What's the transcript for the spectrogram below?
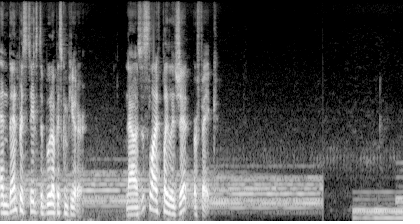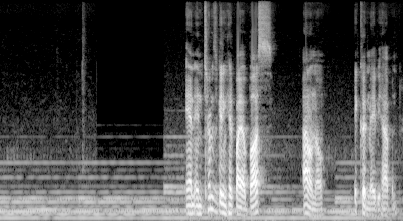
and then proceeds to boot up his computer. Now, is this live play legit or fake? And in terms of getting hit by a bus, I don't know. It could maybe happen.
